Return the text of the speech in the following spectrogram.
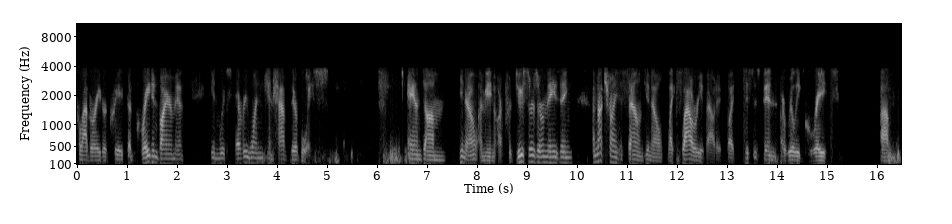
collaborator, creates a great environment in which everyone can have their voice. And um, you know, I mean, our producers are amazing. I'm not trying to sound, you know, like flowery about it, but this has been a really great um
